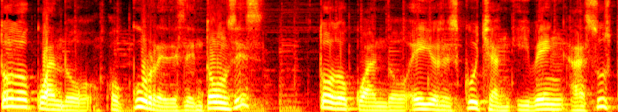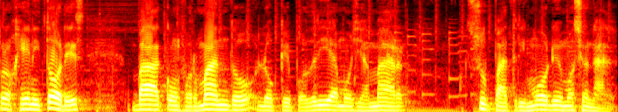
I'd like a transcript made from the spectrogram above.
Todo cuando ocurre desde entonces, todo cuando ellos escuchan y ven a sus progenitores, va conformando lo que podríamos llamar su patrimonio emocional.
